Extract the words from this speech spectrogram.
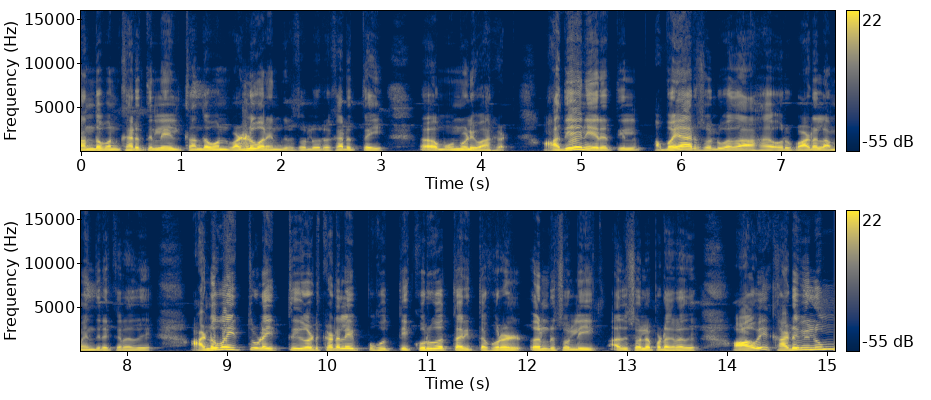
தந்தவன் கருத்து நிலையில் தந்தவன் வள்ளுவன் என்கிற சொல்லுகிற கருத்தை முன்மொழிவார்கள். அதே நேரத்தில் அபயார் சொல்லுவதாக ஒரு பாடல் அமைந்திருக்கிறது. அணுவை துளைத்து கடலை புகுத்தி குறுகத்தரித்த குரல் என்று சொல்லி அது சொல்லப்படுகிறது. ஆகவே கடுவிலும்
